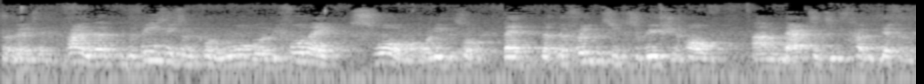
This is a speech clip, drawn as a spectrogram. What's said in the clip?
So apparently the, the, bees do something called a warble, and before they swarm or leave the swarm, the, the frequency distribution of um, their activity is totally different.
